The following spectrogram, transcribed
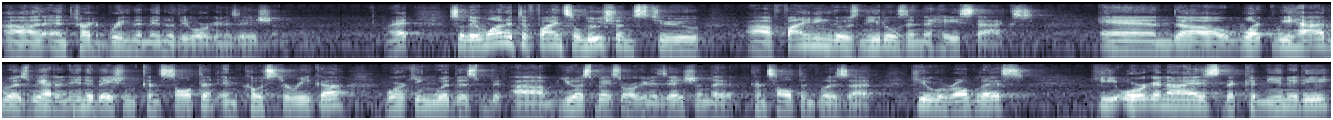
uh, and try to bring them into the organization right? So they wanted to find solutions to uh, finding those needles in the haystacks. And uh, what we had was we had an innovation consultant in Costa Rica working with this uh, US based organization. The consultant was uh, Hugo Robles. He organized the community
